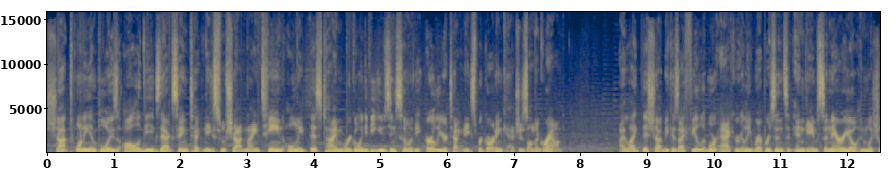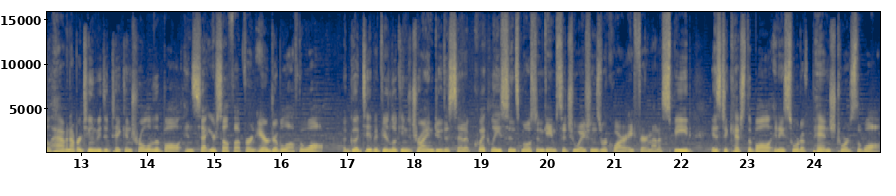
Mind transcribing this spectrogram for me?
Shot 20 employs all of the exact same techniques from Shot 19, only this time we're going to be using some of the earlier techniques regarding catches on the ground. I like this shot because I feel it more accurately represents an in-game scenario in which you'll have an opportunity to take control of the ball and set yourself up for an air dribble off the wall. A good tip if you're looking to try and do this setup quickly, since most in-game situations require a fair amount of speed, is to catch the ball in a sort of pinch towards the wall.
